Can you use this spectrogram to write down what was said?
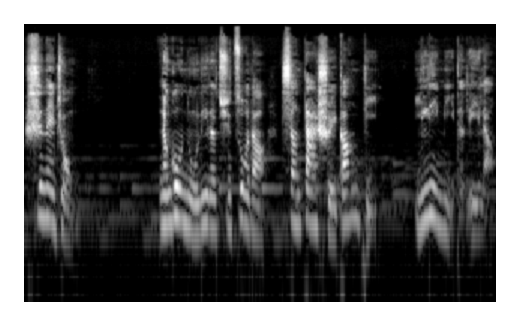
是那种能够努力的去做到像大水缸底一粒米的力量。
